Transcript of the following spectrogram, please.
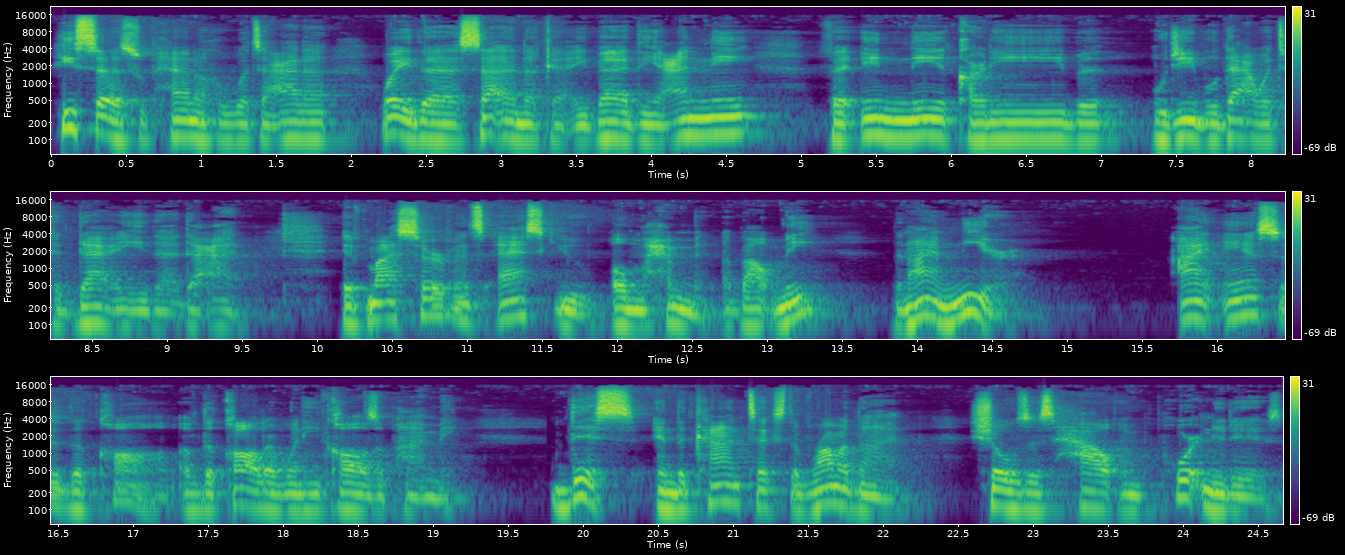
He says, subhanahu wa ta'ala, وَإِذَا سَأَلَكَ عِبَادِي عَنِّي فَإِنِّي قَرِيبٌ أُجِيبُ دَعْوَةَ الدَّاعِ إِذَا دَعَانِ if my servants ask you, O Muhammad, about me, then I am near. I answer the call of the caller when he calls upon me. This, in the context of Ramadan, shows us how important it is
